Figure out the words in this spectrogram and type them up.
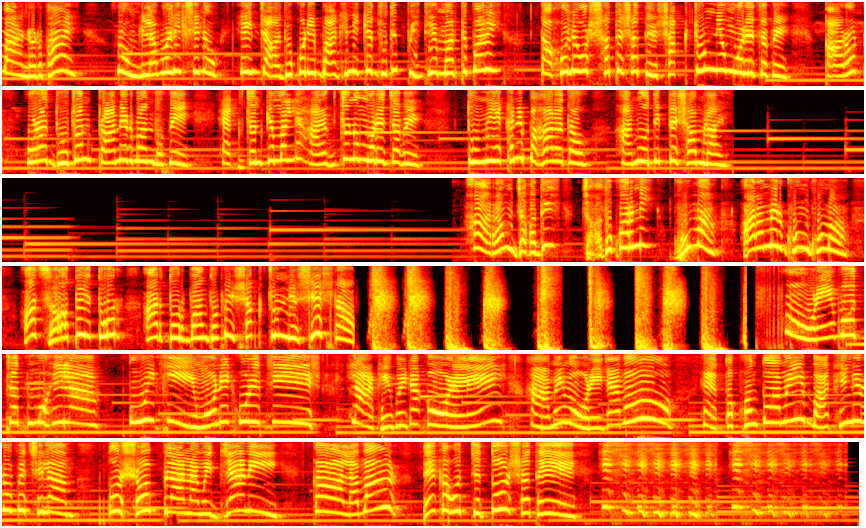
বানর ভাই রঙ্গিলা বলেছিল এই জাদুকরি বাঘিনীকে যদি পিটিয়ে মারতে পারি তাহলে ওর সাথে সাথে শাকচুন্নিও মরে যাবে। কারণ ওরা দুজন প্রাণের বান্ধবী। একজনকে মারলে আরেকজনও মরে যাবে। তুমি এখানে পাহারা দাও, আমি ওদিকটা সামলাই। হারাম জাদি জাদুকরনি ঘুমা, আরামের ঘুম ঘুমা। আজ রাতেই তোর আর তোর বান্ধবী শাকচুন্নির শেষ রাত ওরে বজ্জাত মহিলা, তুই কি মনে করেছিস? লাঠি পিঠা করলেই আমি মরে যাব? এতক্ষণ তো আমি বাঘিনী রূপে ছিলাম। তোর সব প্ল্যান আমি জানি। কাল আবার দেখা হচ্ছে তোর সাথে।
